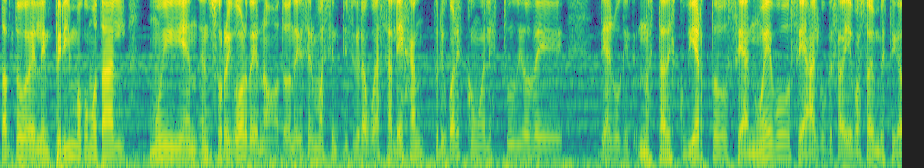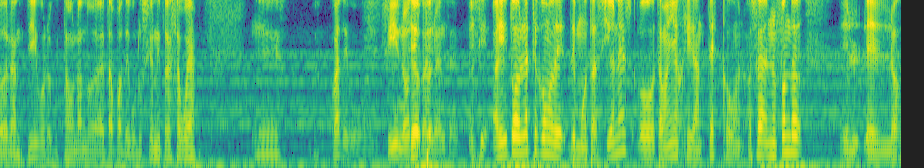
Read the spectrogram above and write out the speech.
Tanto el empirismo como tal, muy en, en su rigor de no, todo tiene que ser más científico, las weas se alejan, pero igual es como el estudio de, de algo que no está descubierto, sea nuevo, sea algo que se haya pasado a investigadores antiguos, lo que estamos hablando de etapas de evolución y toda esa wea. Eh, cuático, weón. Sí, no, Sí, totalmente. Sí, ahí tú hablaste como de, de mutaciones o tamaños gigantescos, bueno. O sea, en el fondo, el, el- los-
